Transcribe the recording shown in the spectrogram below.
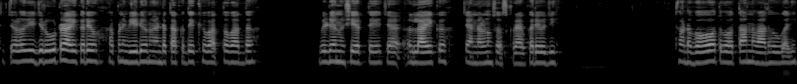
ਤੇ ਚਲੋ ਜੀ, ਜਰੂਰ ਟਰਾਈ ਕਰਿਓ, ਆਪਣੀ ਵੀਡੀਓ ਨੂੰ ਐਂਡ ਤੱਕ ਦੇਖਿਓ ਵੱਧ ਤੋਂ ਵੱਧ। ਵੀਡੀਓ ਨੂੰ ਸ਼ੇਅਰ ਤੇ ਲਾਈਕ ਚੈਨਲ ਨੂੰ ਸਬਸਕ੍ਰਾਈਬ ਕਰਿਓ ਜੀ। ਤੁਹਾਡਾ ਬਹੁਤ ਬਹੁਤ ਧੰਨਵਾਦ ਹੋਊਗਾ ਜੀ।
